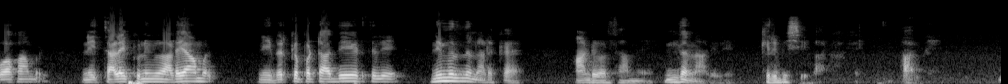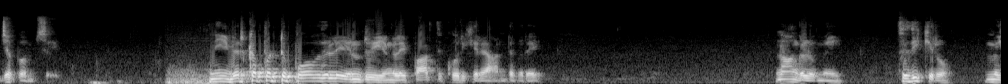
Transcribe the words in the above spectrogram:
போகாமல் நீ தலைக்குனிவு அடையாமல் நீ வெட்கப்பட்ட அதே இடத்திலே நிமிர்ந்து நடக்க ஆண்டவர் தாமே இந்த நாளிலே கிருபி செய்வாராக. ஆமே ஜபம் செய்வோம். நீ வெட்கப்பட்டு போவதில்லை என்று எங்களை பார்த்து கூறுகிற ஆண்டவரே நாங்கள் உம்மை துதிக்கிறோம் உம்மை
